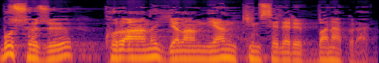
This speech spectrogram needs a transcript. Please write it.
bu sözü, Kur'an'ı yalanlayan kimseleri bana bırak.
